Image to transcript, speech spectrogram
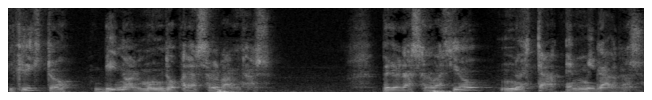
y Cristo vino al mundo para salvarnos. Pero la salvación no está en milagros,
